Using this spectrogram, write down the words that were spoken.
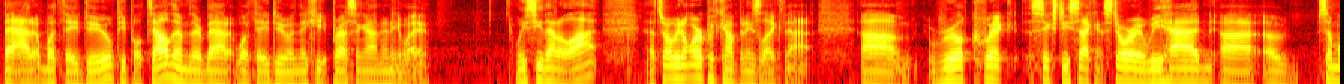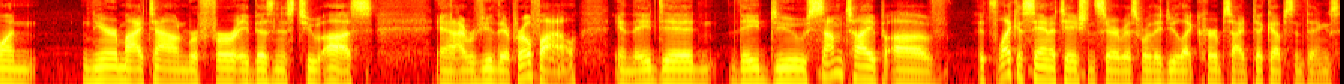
bad at what they do. People tell them they're bad at what they do and they keep pressing on anyway. We see that a lot. That's why we don't work with companies like that. Um, real quick 60 second story. We had uh, a, someone near my town refer a business to us and I reviewed their profile and they did they do some type of it's like a sanitation service where they do like curbside pickups and things.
